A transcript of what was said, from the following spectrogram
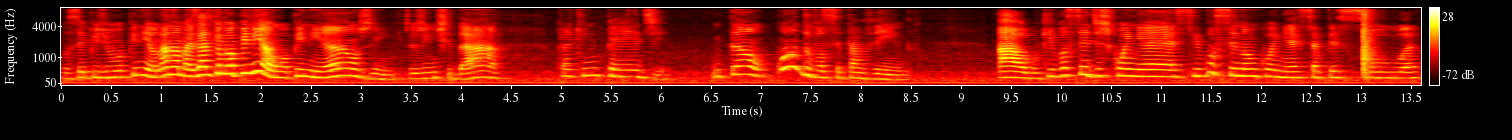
você pediu uma opinião. Nada mais é do que uma opinião. Uma opinião, gente, a gente dá para quem pede. Então, quando você tá vendo algo que você desconhece, você não conhece a pessoa,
